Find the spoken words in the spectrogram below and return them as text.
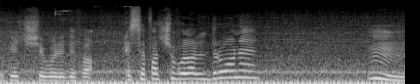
E che ci volete fare? E se faccio volare il drone? Mmm.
